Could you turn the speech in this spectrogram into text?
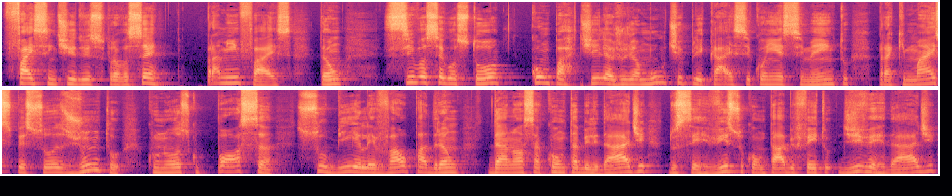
Faz sentido isso para você? Para mim faz. Então, se você gostou, compartilhe, ajude a multiplicar esse conhecimento para que mais pessoas junto conosco possa subir, elevar o padrão da nossa contabilidade, do serviço contábil feito de verdade.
